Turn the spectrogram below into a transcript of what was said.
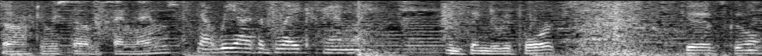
So, do we still have the same names? No, we are the Blake family. Anything to report? Kids, school?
